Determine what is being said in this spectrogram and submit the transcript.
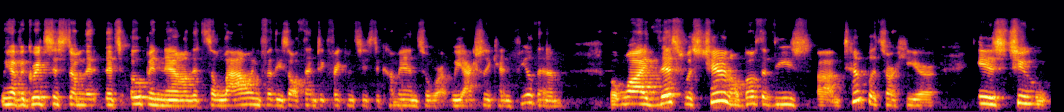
we have a grid system that, that's open now that's allowing for these authentic frequencies to come in so we actually can feel them. But why this was channeled both of these um, templates are here is to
